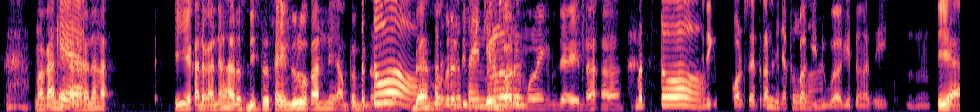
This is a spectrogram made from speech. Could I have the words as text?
Makanya Kayak- kadang-kadang Iya kadang-kadang harus diselesain dulu kan nih sampai benar-benar Betul, udah gue berhenti mikir dulu baru tuh. mulai ngerjain. Ah, ah. betul Jadi konsentrasinya Iya, betul kebagi dua gitu gak sih? Mm-mm. Iya.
